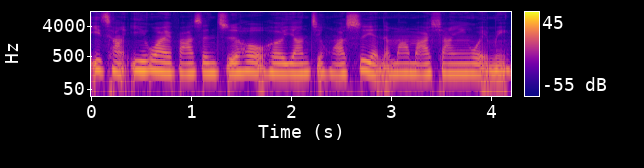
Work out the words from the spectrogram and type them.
一场意外发生之后，和杨锦华饰演的妈妈相依为命。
